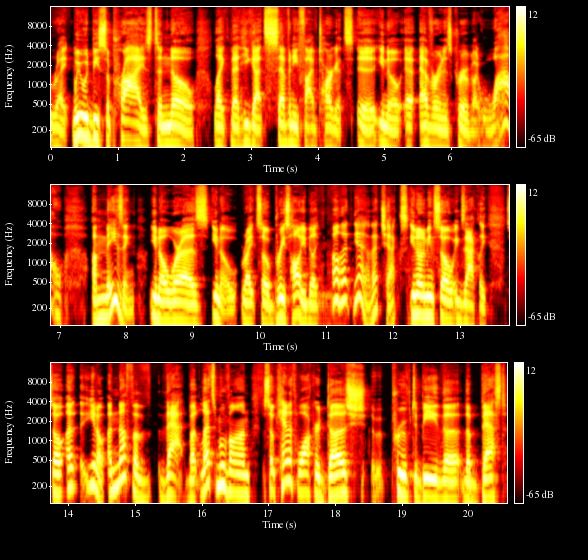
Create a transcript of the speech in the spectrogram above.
Right. We would be surprised to know like that he got 75 targets, uh, you know, ever in his career. Like, wow, amazing. You know, whereas, you know, right. So Breece Hall, you'd be like, oh, that, yeah, that checks. You know what I mean? So exactly. So, uh, you know, enough of that, but let's move on. So Kenneth Walker does sh- prove to be the, the best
